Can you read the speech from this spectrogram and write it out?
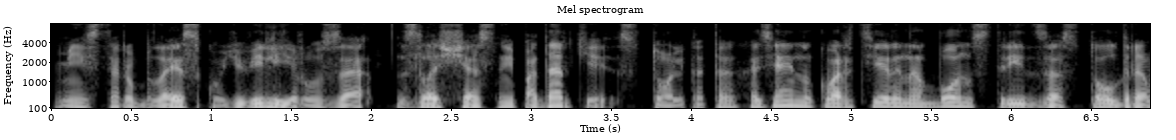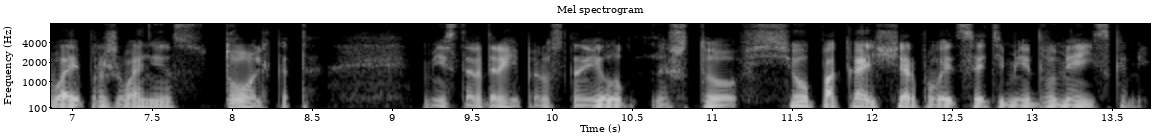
Мистеру Блеску, ювелиру, за злосчастные подарки столько-то, хозяину квартиры на Бонн-стрит за стол, дрова и проживание столько-то. Мистер Дрейпер установил, что все пока исчерпывается этими двумя исками,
